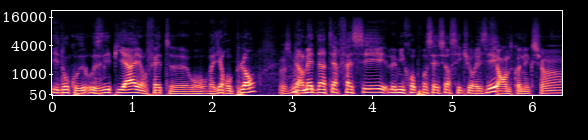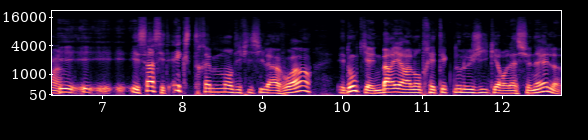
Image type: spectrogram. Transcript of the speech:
et donc aux, API, en fait, euh, on va dire aux plans, qui Mhm. permettent d'interfacer le microprocesseur sécurisé. Différentes connexions. Et- et- et ça, c'est extrêmement difficile à avoir. Et donc, il y a une barrière à l'entrée technologique et relationnelle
